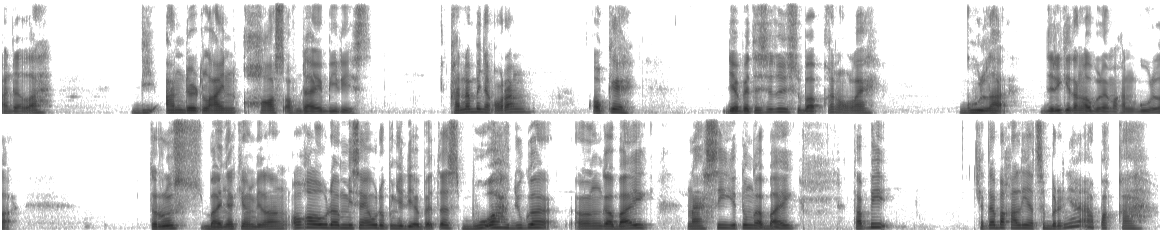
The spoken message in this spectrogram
adalah the underlying cause of diabetes. Karena banyak orang, oke, okay, diabetes itu disebabkan oleh gula. Jadi kita nggak boleh makan gula. Terus banyak yang bilang, oh kalau udah misalnya udah punya diabetes, buah juga eh, nggak baik, nasi itu nggak baik. Tapi kita bakal lihat sebenarnya apakah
